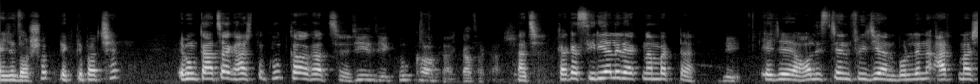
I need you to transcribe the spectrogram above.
এই যে দর্শক দেখতে পাচ্ছেন? এবং কাঁচা ঘাস তো খুব খাওয়া খাচ্ছে। জি জি খুব খাওয়া খায় কাঁচা ঘাস। আচ্ছা কাকা সিরিয়ালের এক নাম্বারটা। জি। এই যে হলিস্টেন ফ্রিজিয়ান বললেন আট মাস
